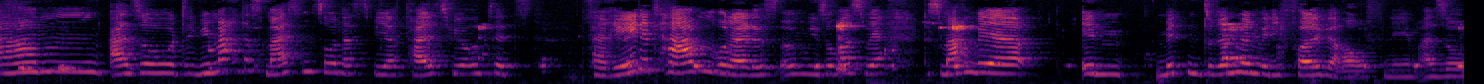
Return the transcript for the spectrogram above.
Ähm, also, wir machen das meistens so, dass wir, falls wir uns jetzt verredet haben oder das irgendwie sowas wäre, das machen wir in, mittendrin, wenn wir die Folge aufnehmen. Also,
